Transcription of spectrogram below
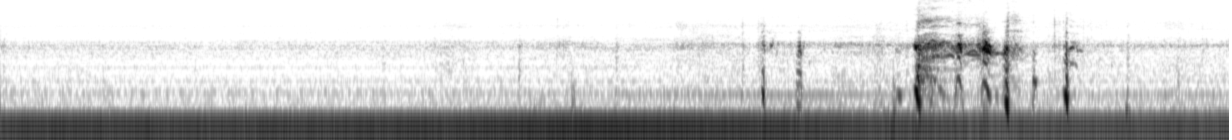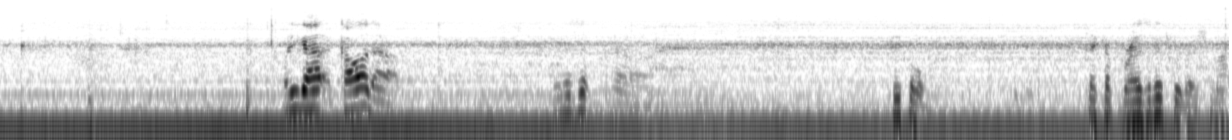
What do you got? Call it out. What is it? Uh, people take up residence where they're not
